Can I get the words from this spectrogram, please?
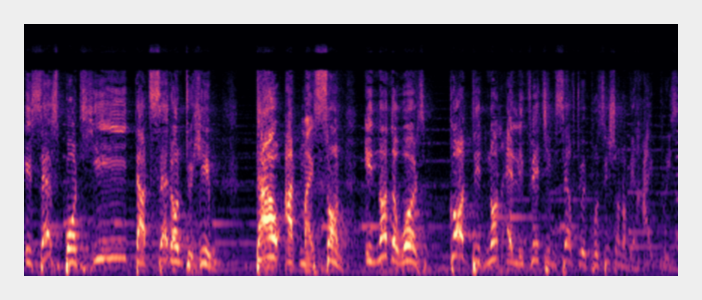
It says, But he that said unto him, Thou art my son. In other words, God did not elevate himself to a position of a high priest.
